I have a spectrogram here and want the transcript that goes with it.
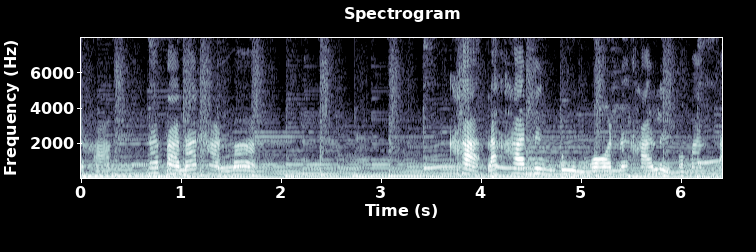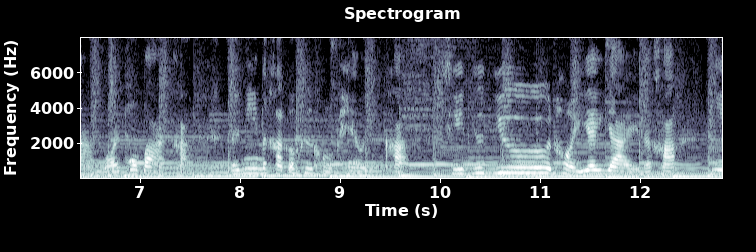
นะคะ หน้าตาน่าทานมาก ค่ะ ราคา 10,000 วอนนะคะ หรือประมาณ 300 กว่าบาทค่ะ และนี่นะคะก็คือของแพลเองค่ะ ชีสยืดๆหอยใหญ่ ๆนะคะ มี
